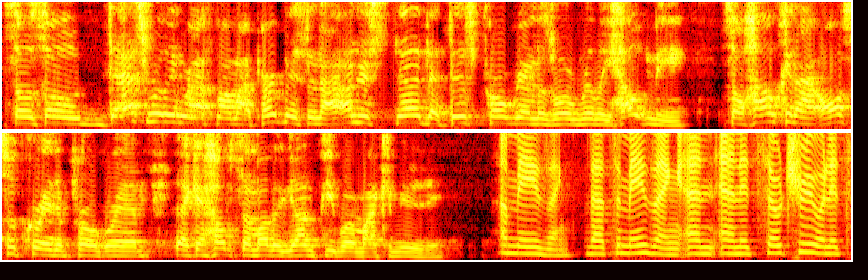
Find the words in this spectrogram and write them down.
So, so that's really where I found my purpose. And I understood that this program is what really helped me so how can I also create a program that can help some other young people in my community? Amazing. That's amazing. And and it's so true. And it's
